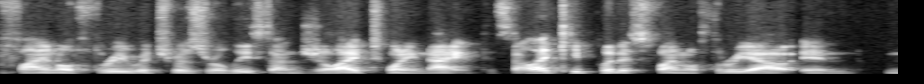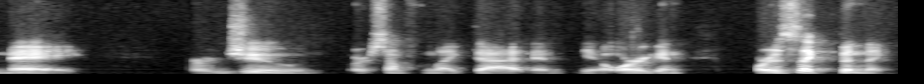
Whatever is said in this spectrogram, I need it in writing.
final three, which was released on July 29th. It's not like he put his final three out in May or June or something like that. And, you know, Oregon, or it's like been like,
